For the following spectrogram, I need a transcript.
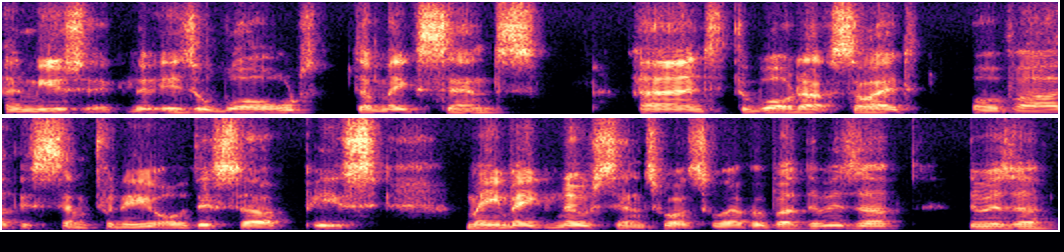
and music. There is a world that makes sense, and the world outside of uh, this symphony or this uh, piece may make no sense whatsoever. But there is a there is a,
